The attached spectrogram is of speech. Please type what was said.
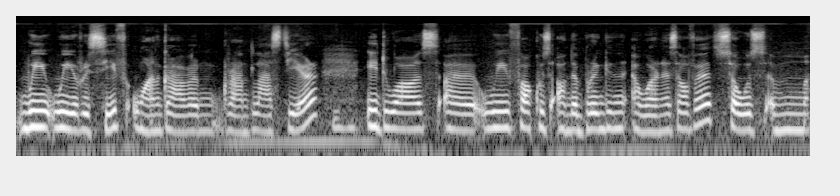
we we receive one government grant last year. Mm-hmm. It was uh, we focus on the bringing awareness of it, so it was um,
